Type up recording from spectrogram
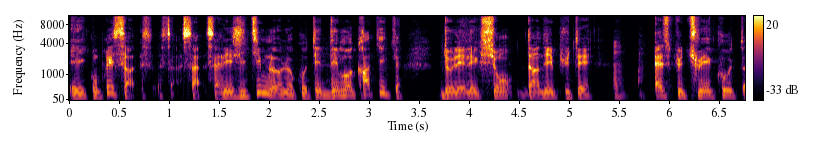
Et y compris, ça, ça, ça, légitime le, côté démocratique de l'élection d'un député. Hum. Est-ce que tu écoutes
